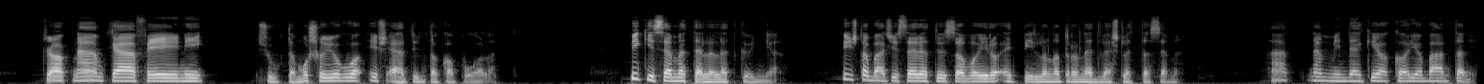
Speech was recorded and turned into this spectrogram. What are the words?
– Csak nem kell félni! – súgta mosolyogva, és eltűnt a kapu alatt. Piki szeme tele lett könnyel. Pista bácsi szerető szavaira egy pillanatra nedves lett a szeme. Hát nem mindenki akarja bántani.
